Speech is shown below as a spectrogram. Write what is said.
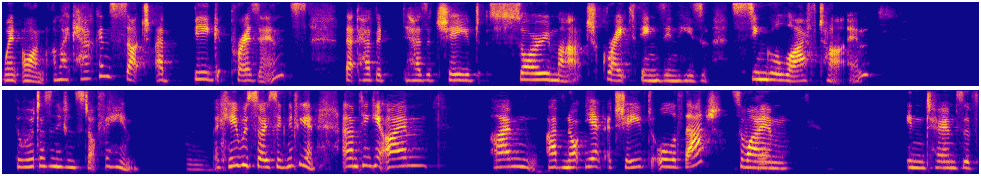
went on. I'm like, how can such a big presence that have has achieved so much great things in his single lifetime, the world doesn't even stop for him. Mm. Like he was so significant, and I'm thinking, I'm, I'm, I've not yet achieved all of that, so I am, in terms of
